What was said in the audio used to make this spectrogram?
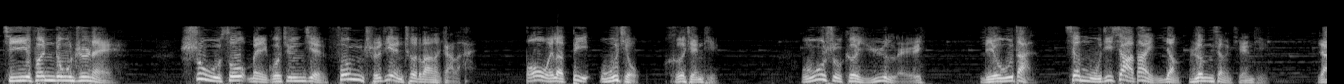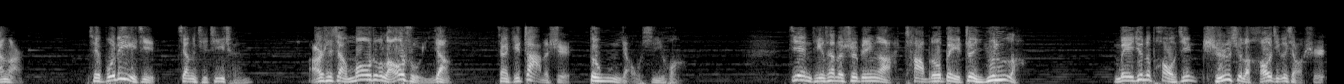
几分钟之内，数艘美国军舰风驰电掣的般的赶来，包围了 B 五九核潜艇，无数颗鱼雷、榴弹像母鸡下蛋一样扔向潜艇，然而，却不立即将其击沉，而是像猫捉老鼠一样，将其炸的是东摇西晃。舰艇上的士兵啊，差不多被震晕了。美军的炮击持续了好几个小时。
